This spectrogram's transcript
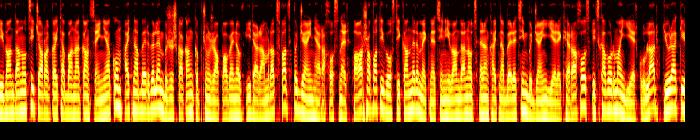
հիվանդանոցի ճառագայթաբանական սենյակում հայտնաբերվել են բժշկական կպչուն ժապավենով իրար ամրացված բջջային հեռախոսներ։ Վաղարշապատի ոստիկանները մեկնեցին հիվանդանոց։ Նրանք հայտնաբերեցին բջջային 3 հեռախոս, լիցքավորման 2 լար, դյուրակի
